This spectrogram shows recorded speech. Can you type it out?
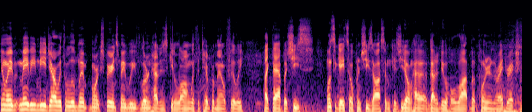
you know, maybe, maybe me and G.R. with a little bit more experience, maybe we've learned how to just get along with a temperamental filly like that. But she's, once the gates open, she's awesome because you don't have got to do a whole lot but point her in the right direction.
